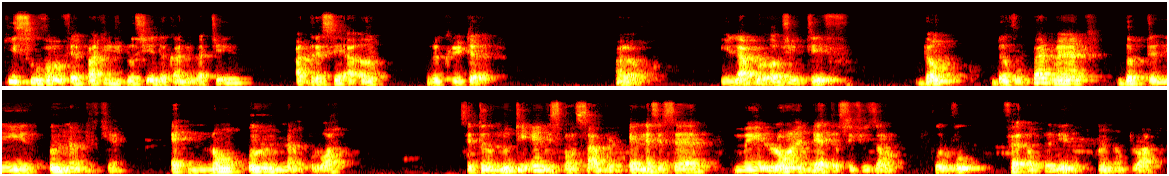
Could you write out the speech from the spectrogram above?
qui souvent fait partie du dossier de candidature adressé à un recruteur. Alors, il a pour objectif donc de vous permettre d'obtenir un entretien et non un emploi. C'est un outil indispensable et nécessaire, mais loin d'être suffisant pour vous faire obtenir un emploi.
